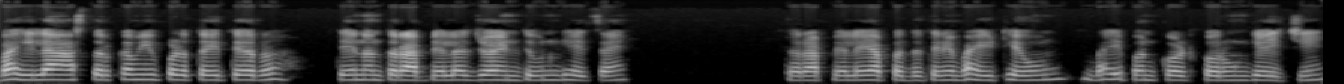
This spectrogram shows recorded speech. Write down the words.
बाहीला अस्तर कमी पडतंय तर ते नंतर आपल्याला जॉईंट देऊन घ्यायचं आहे तर आपल्याला या पद्धतीने बाही ठेवून बाही पण कट करून घ्यायची.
